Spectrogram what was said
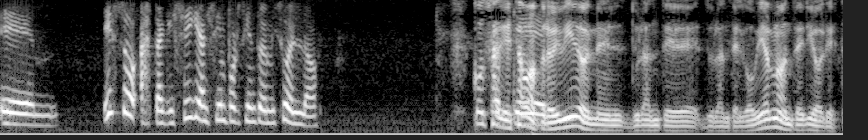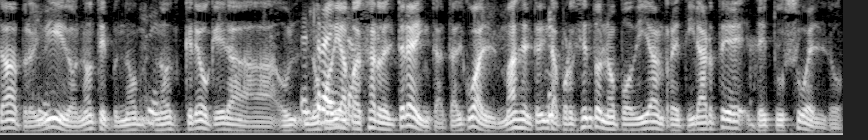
Eh, eso hasta que llegue al 100% de mi sueldo. Cosa que estaba prohibido en el durante durante el gobierno anterior, estaba prohibido, no te no, no creo que era no podía pasar del 30, tal cual, más del 30% no podían retirarte de tu sueldo.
